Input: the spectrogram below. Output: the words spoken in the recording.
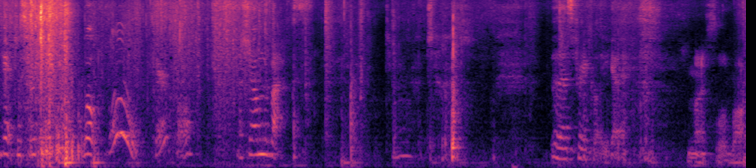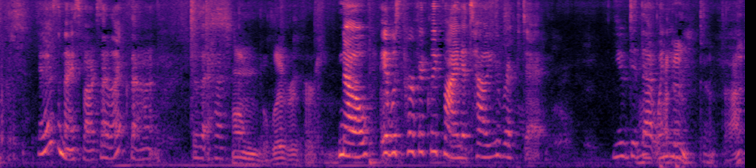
Okay, just for Whoa, whoa, careful. I'll show him the box. That's pretty cool. You got it. Nice little box. It is a nice box. I like that. Does it have? Some delivery person. No, it was perfectly fine. It's how you ripped it. You did that when I you didn't did that.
